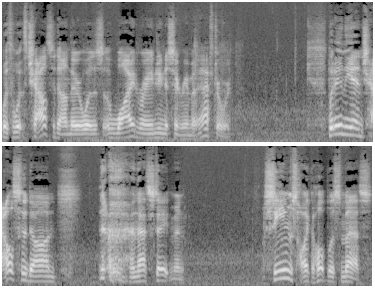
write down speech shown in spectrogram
With with Chalcedon, there was a wide-ranging disagreement afterward. But in the end, Chalcedon and that statement seems like a hopeless mess,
